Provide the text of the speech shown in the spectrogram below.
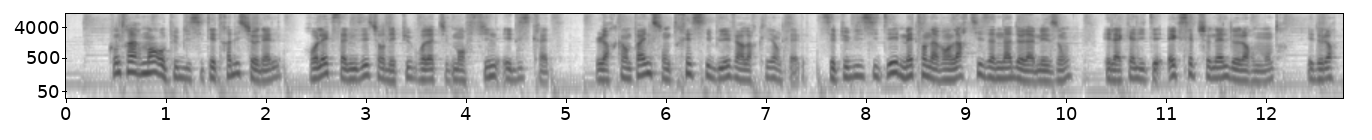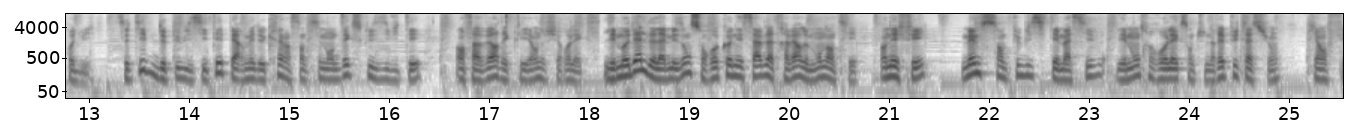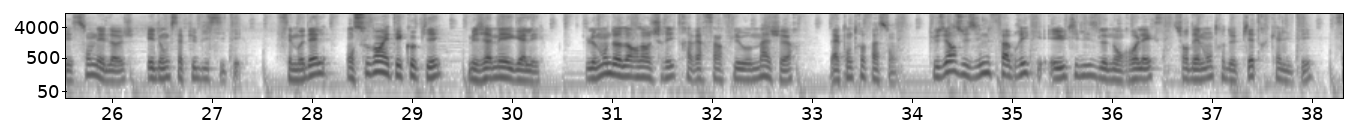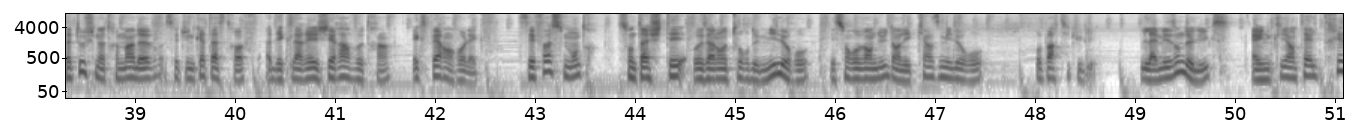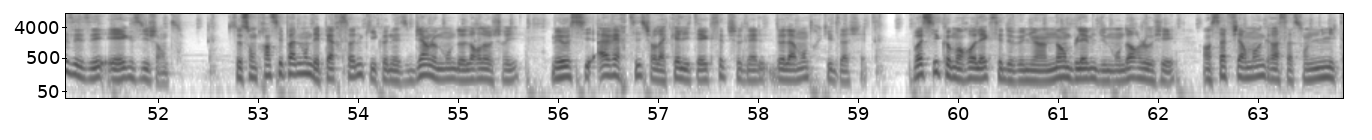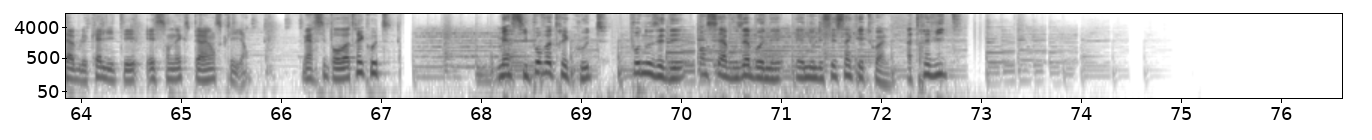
Contrairement aux publicités traditionnelles, Rolex a misé sur des pubs relativement fines et discrètes. Leurs campagnes sont très ciblées vers leur clientèle. Ces publicités mettent en avant l'artisanat de la maison et la qualité exceptionnelle de leurs montres et de leurs produits. Ce type de publicité permet de créer un sentiment d'exclusivité en faveur des clients de chez Rolex. Les modèles de la maison sont reconnaissables à travers le monde entier. En effet, même sans publicité massive, les montres Rolex ont une réputation qui en fait son éloge et donc sa publicité. Ces modèles ont souvent été copiés mais jamais égalés. Le monde de l'horlogerie traverse un fléau majeur la contrefaçon. Plusieurs usines fabriquent et utilisent le nom Rolex sur des montres de piètre qualité. Ça touche notre main-d'œuvre, c'est une catastrophe, a déclaré Gérard Vautrin, expert en Rolex. Ces fausses montres sont achetées aux alentours de 1000 euros et sont revendues dans les 15 000 euros aux particuliers. La maison de luxe a une clientèle très aisée et exigeante. Ce sont principalement des personnes qui connaissent bien le monde de l'horlogerie, mais aussi averties sur la qualité exceptionnelle de la montre qu'ils achètent. Voici comment Rolex est devenu un emblème du monde horloger en s'affirmant grâce à son inimitable qualité et son expérience client. Merci pour votre écoute. Merci pour votre écoute. Pour nous aider, pensez à vous abonner et à nous laisser 5 étoiles. A très vite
